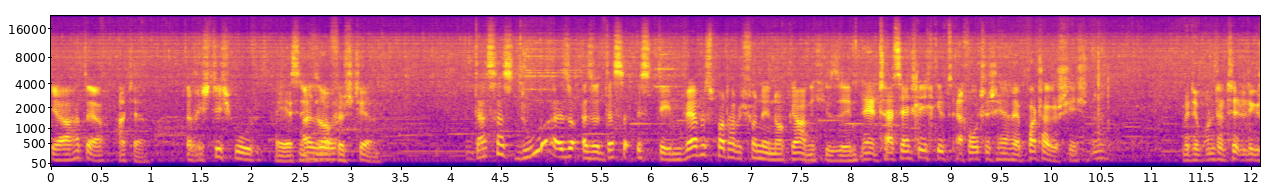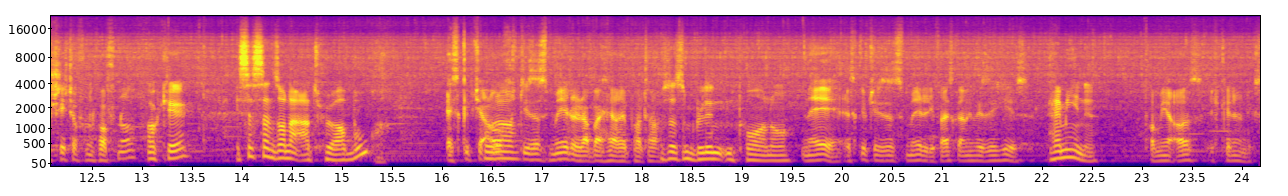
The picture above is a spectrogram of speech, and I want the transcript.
Ja, hat er. Hat er. Richtig gut. Ja, jetzt nicht Also- nur für Stirn. Das hast du? Also, also das ist den Werbespot habe ich von denen noch gar nicht gesehen. Nee, tatsächlich gibt es erotische Harry Potter Geschichten. Mit dem Untertitel Die Geschichte von Hoffnung. Okay. Ist das dann so eine Art Hörbuch? Es gibt ja Oder- auch dieses Mädel da bei Harry Potter. Ist das ein Blindenporno? Nee, es gibt dieses Mädel, ich weiß gar nicht, wie sie hieß. Hermine. Von mir aus, ich kenne ja nichts.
